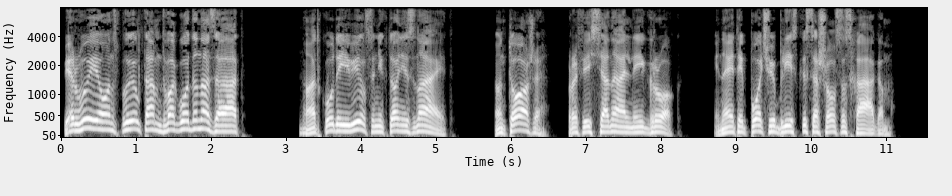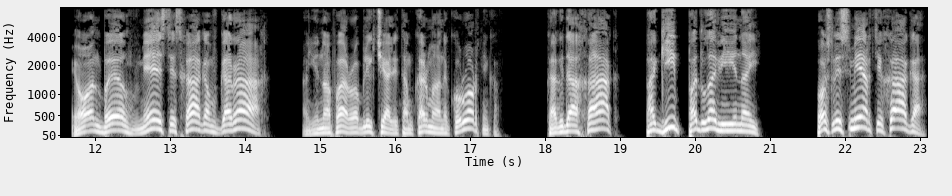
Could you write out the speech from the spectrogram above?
Впервые он всплыл там два года назад. Но откуда явился, никто не знает. Он тоже профессиональный игрок, и на этой почве близко сошелся с Хагом. И он был вместе с Хагом в горах. Они на пару облегчали там карманы курортников. Когда Хаг погиб под лавиной. После смерти Хага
